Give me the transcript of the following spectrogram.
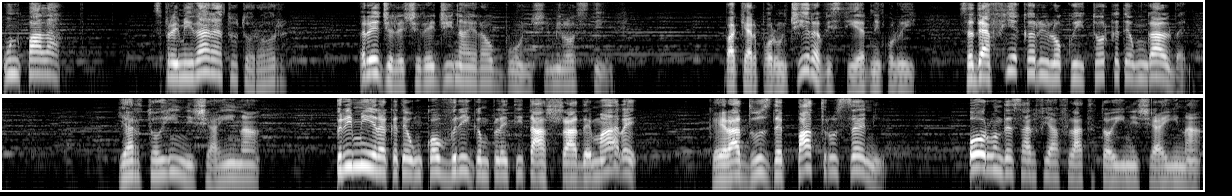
un palat. Spre mirarea tuturor, regele și regina erau buni și milostivi. Ba chiar porunciră vistiernicului să dea fiecărui locuitor câte un galben. Iar Toini și Aina primiră câte un covrig împletit așa de mare că era dus de patru săni. Oriunde s-ar fi aflat Toini și Aina,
